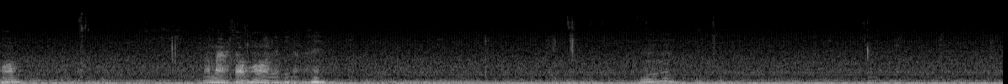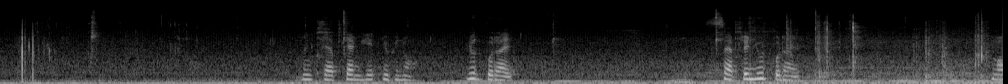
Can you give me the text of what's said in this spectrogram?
หอมมามาสองห่อเลยพี่น้องอื มันแสบแกงเฮ็ดอยู่พี่น้องหยุดบ่ได้แสบจนหยุดบ่ได้เมา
